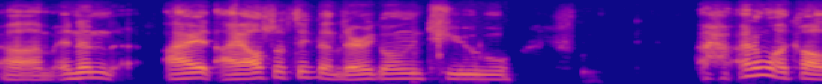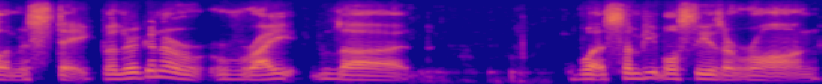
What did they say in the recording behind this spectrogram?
Um, and then I I also think that they're going to I don't want to call it a mistake, but they're going to write the what some people see as a wrong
